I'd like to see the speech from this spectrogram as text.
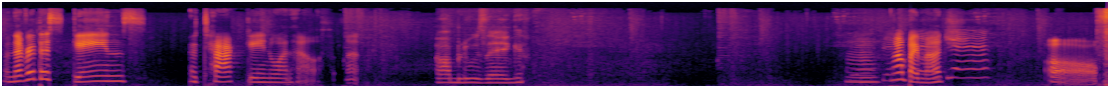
Whenever this gains attack, gain one health. Oh, blues egg. Hmm, not by much. Oh.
